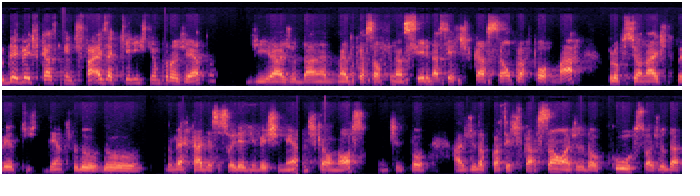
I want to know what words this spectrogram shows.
O dever de casa que a gente faz, aqui a gente tem um projeto de ajudar na, na educação financeira e na certificação para formar profissionais pretos dentro do, do, do, mercado de assessoria de investimentos, que é o nosso. A gente pô, ajuda com a certificação, ajuda o curso, ajuda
